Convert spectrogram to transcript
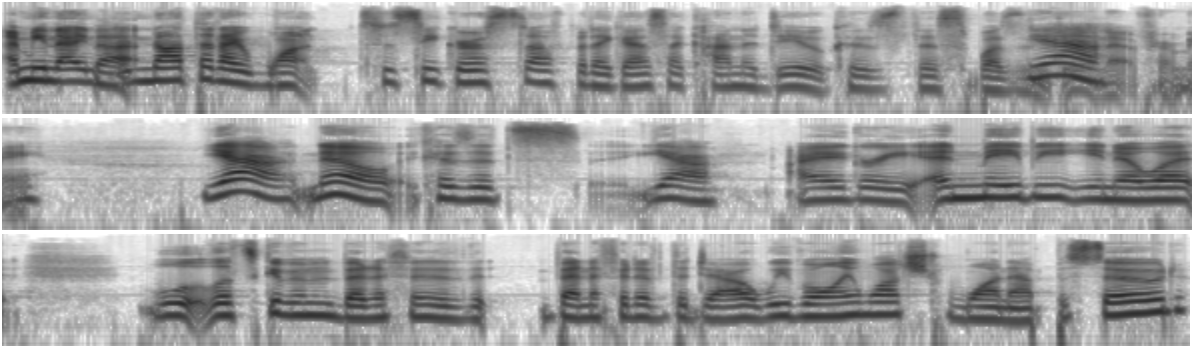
i mean i That- not that i want to see gross stuff but i guess i kind of do because this wasn't Yeah. doing it for me Yeah, no, because it's yeah, I agree. And maybe you know what? Well, let's give him the benefit of the benefit of the doubt. We've only watched one episode,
